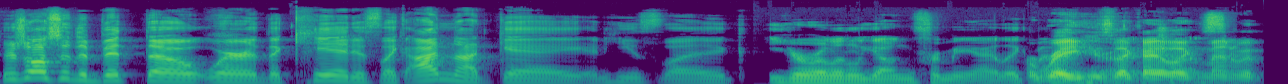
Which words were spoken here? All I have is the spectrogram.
there's also the bit though where the kid is like, I'm not gay, and he's like, You're a little young for me. I like, men Right, he's like, I like men with.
